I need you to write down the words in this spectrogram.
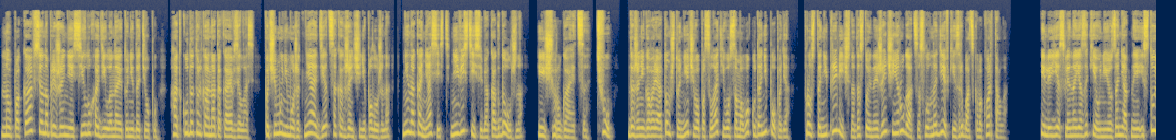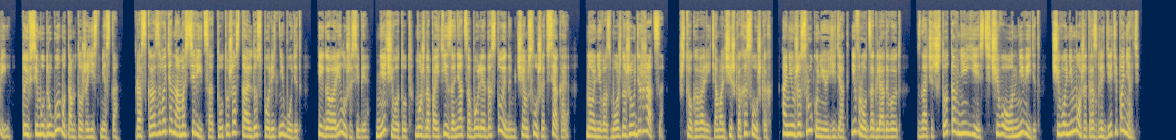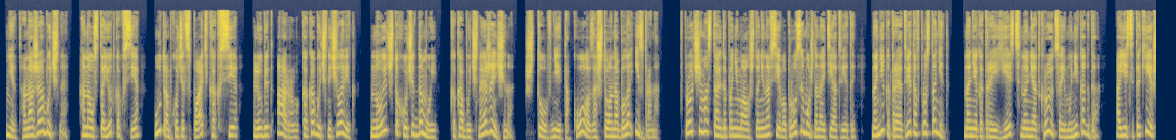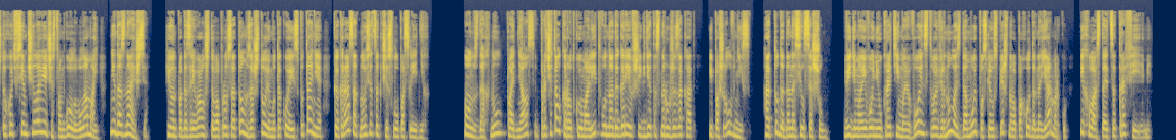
Но пока все напряжение сил уходило на эту недотепу. Откуда только она такая взялась? Почему не может ни одеться, как женщине положено, ни на коня сесть, ни вести себя, как должно? И еще ругается. Тьфу! Даже не говоря о том, что нечего посылать его самого куда ни попадя. Просто неприлично достойной женщине ругаться, словно девки из рыбацкого квартала. Или если на языке у нее занятные истории, то и всему другому там тоже есть место. Рассказывать она мастерица, тут уже Стальдо спорить не будет. И говорил уже себе, нечего тут, можно пойти заняться более достойным, чем слушать всякое, но невозможно же удержаться. Что говорить о мальчишках и служках? Они уже с рук у нее едят и в рот заглядывают. Значит, что-то в ней есть, чего он не видит, чего не может разглядеть и понять. Нет, она же обычная. Она устает, как все, утром хочет спать, как все, любит Арру, как обычный человек, ноет, что хочет домой, как обычная женщина. Что в ней такого, за что она была избрана? Впрочем, Астальдо понимал, что не на все вопросы можно найти ответы, на некоторые ответов просто нет. На некоторые есть, но не откроются ему никогда. А есть и такие, что хоть всем человечеством голову ломай, не дознаешься. И он подозревал, что вопрос о том, за что ему такое испытание, как раз относится к числу последних. Он вздохнул, поднялся, прочитал короткую молитву на догоревший где-то снаружи закат и пошел вниз. Оттуда доносился шум. Видимо, его неукротимое воинство вернулось домой после успешного похода на ярмарку и хвастается трофеями.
